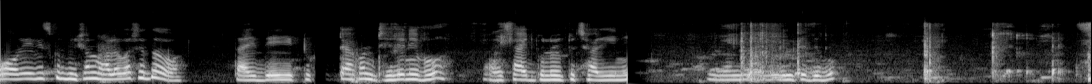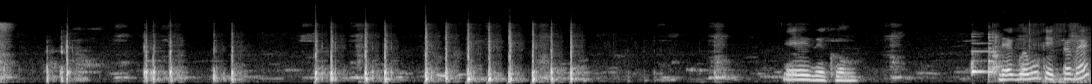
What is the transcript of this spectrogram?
ওর এই বিস্কুট ভীষণ ভালোবাসে তো। তাই দেই একটু একটা এখন ঢেলে নেব। আর সাইডগুলো একটু ছাড়িয়ে নিই। উল্টে দেব। এই দেখুন। দেখ বাবু কেকটা দেখ।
